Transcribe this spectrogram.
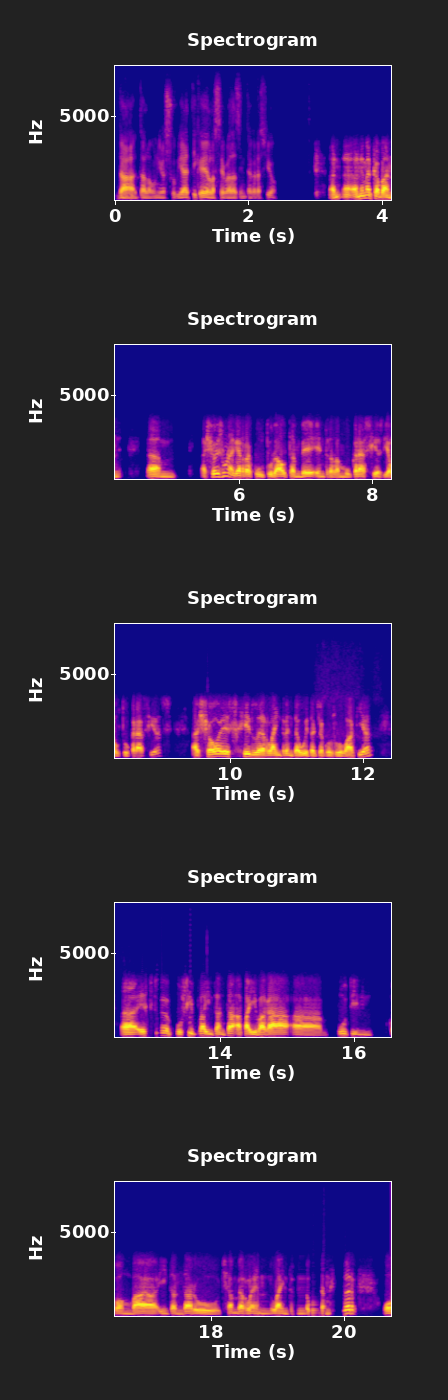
de, mm. de la Unió Soviètica i la seva desintegració. Anem acabant. Um, això és una guerra cultural també entre democràcies i autocràcies. Això és Hitler l'any 38 a Txecoslovàquia. Uh, és possible intentar apaivagar uh, Putin com va intentar-ho Chamberlain l'any 38 amb Hitler, o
